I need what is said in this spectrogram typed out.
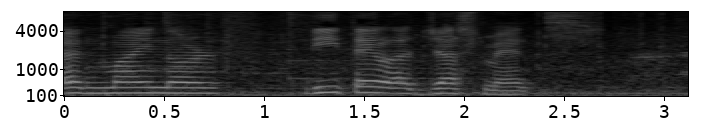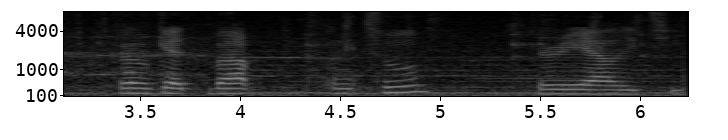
and minor detail adjustments, we'll get back into the reality.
